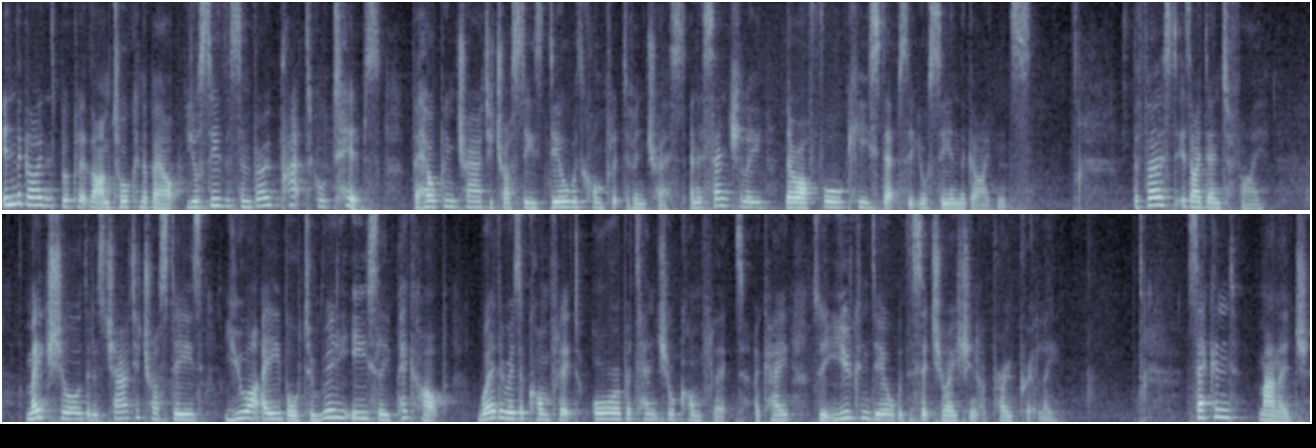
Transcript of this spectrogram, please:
In the guidance booklet that I'm talking about, you'll see there's some very practical tips for helping charity trustees deal with conflict of interest. And essentially, there are four key steps that you'll see in the guidance. The first is identify. Make sure that as charity trustees, you are able to really easily pick up where there is a conflict or a potential conflict, okay, so that you can deal with the situation appropriately. Second, manage.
